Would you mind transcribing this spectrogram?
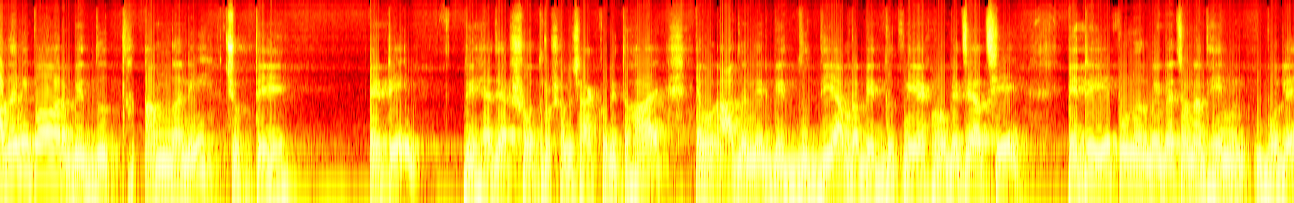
আদানি পাওয়ার বিদ্যুৎ আমদানি চুক্তি, এটি দুই হাজার সতেরো সালে স্বাক্ষরিত হয় এবং আদানির বিদ্যুৎ দিয়ে আমরা বিদ্যুৎ নিয়ে এখনও বেঁচে আছি। এটি পুনর্বিবেচনাধীন বলে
